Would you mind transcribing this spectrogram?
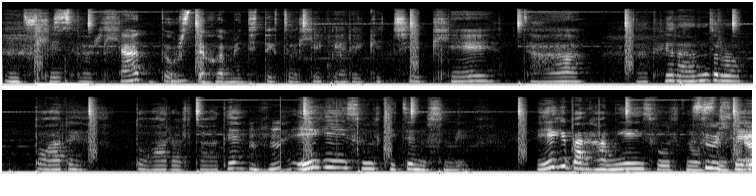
Үнслээ сурлаад өөрсдийнхөө мэддэг зүйлийг яриа гэж шийдлээ. За тэгэхээр 16 дугаарын дугаар болж байгаа тийм. Эгийн сүлд хизээ нүсэн бэ? Эгийн баг хамгийн сүлд нүсэн тийм.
